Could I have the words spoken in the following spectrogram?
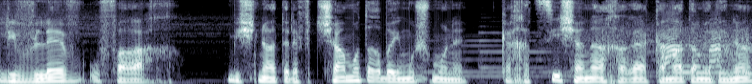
לבלב ופרח. בשנת 1948, כחצי שנה אחרי הקמת המדינה,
